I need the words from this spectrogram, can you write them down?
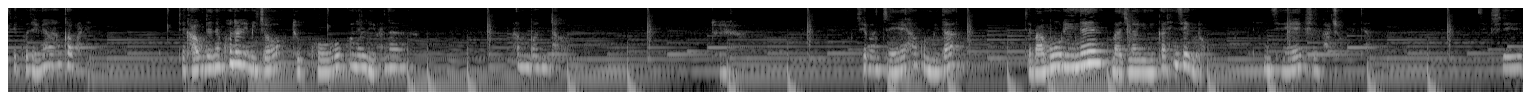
세 코 되면 한꺼번에. 이제 가운데는 코늘림이죠. 두 코, 코늘림 하나, 한 번 더, 둘, 세 번째 한 코입니다. 이제 마무리는 마지막이니까 흰색으로 흰색 실 가져옵니다. 흰색 실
